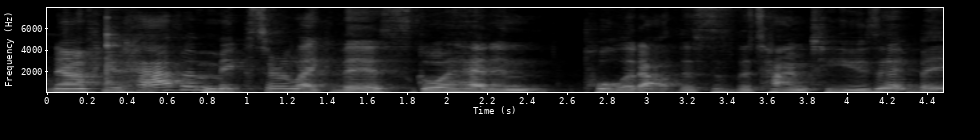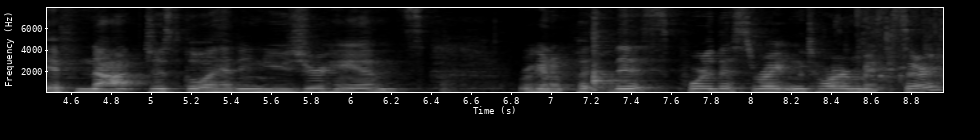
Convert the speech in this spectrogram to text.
Now, if you have a mixer like this, go ahead and pull it out. This is the time to use it, but if not, just go ahead and use your hands. We're gonna put this, pour this right into our mixer.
